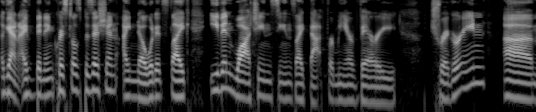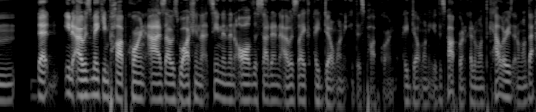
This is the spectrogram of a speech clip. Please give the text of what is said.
again, I've been in Crystal's position. I know what it's like. Even watching scenes like that for me are very triggering. Um, that you know I was making popcorn as I was watching that scene, and then all of a sudden I was like, I don't want to eat this popcorn. I don't want to eat this popcorn. I don't want the calories. I don't want that.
